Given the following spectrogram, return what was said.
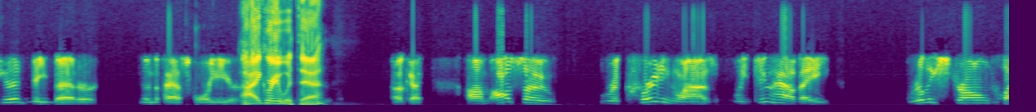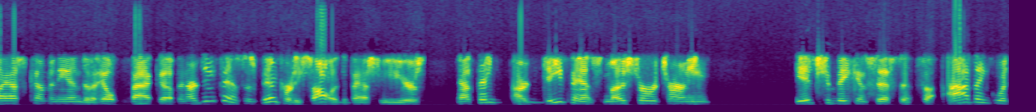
should be better than the past four years. I agree with that. Okay. Um, also, recruiting wise, we do have a really strong class coming in to help back up, and our defense has been pretty solid the past few years. And I think our defense, most are returning. It should be consistent. So I think what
